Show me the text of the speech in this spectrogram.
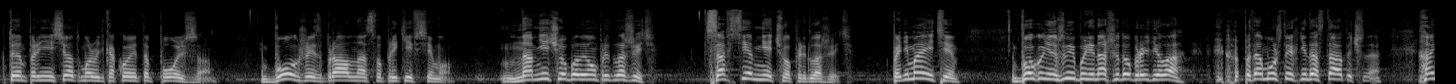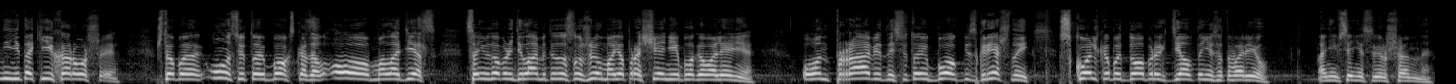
кто им принесет, может быть, какую-то пользу. Бог же избрал нас вопреки всему. Нам нечего было ему предложить. Совсем нечего предложить. Понимаете, Богу не нужны были наши добрые дела, потому что их недостаточно. Они не такие хорошие, чтобы Он, Святой Бог, сказал, «О, молодец, своими добрыми делами ты заслужил мое прощение и благоволение». Он праведный, Святой Бог, безгрешный, сколько бы добрых дел ты не сотворил. Они все несовершенны,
